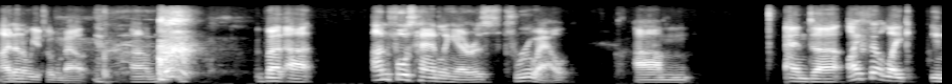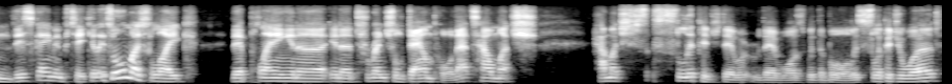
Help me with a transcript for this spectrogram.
I don't know what you're talking about. Um, but uh, unforced handling errors throughout. Um, and uh, I felt like in this game in particular, it's almost like they're playing in a in a torrential downpour. That's how much how much slippage there there was with the ball. Is slippage a word?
